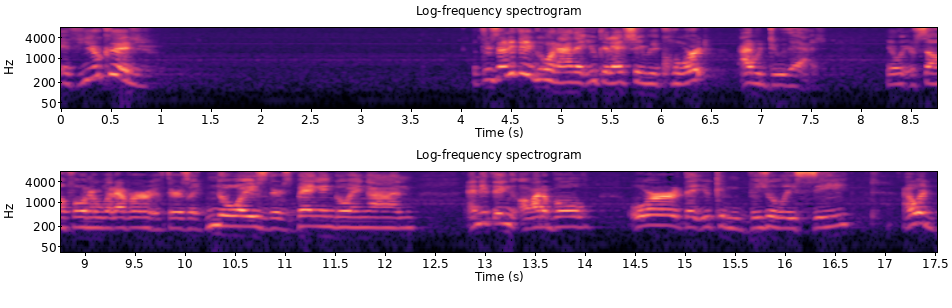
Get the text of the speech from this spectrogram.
if you could, if there's anything going on that you could actually record, I would do that. You know, with your cell phone or whatever, if there's like noise, there's banging going on, anything audible, or that you can visually see, I would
